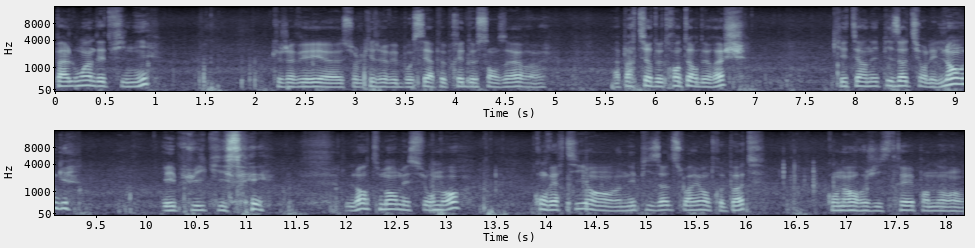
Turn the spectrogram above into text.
pas loin d'être fini que j'avais, euh, sur lequel j'avais bossé à peu près 200 heures euh, à partir de 30 heures de rush, qui était un épisode sur les langues, et puis qui s'est lentement mais sûrement converti en un épisode soirée entre potes qu'on a enregistré pendant,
